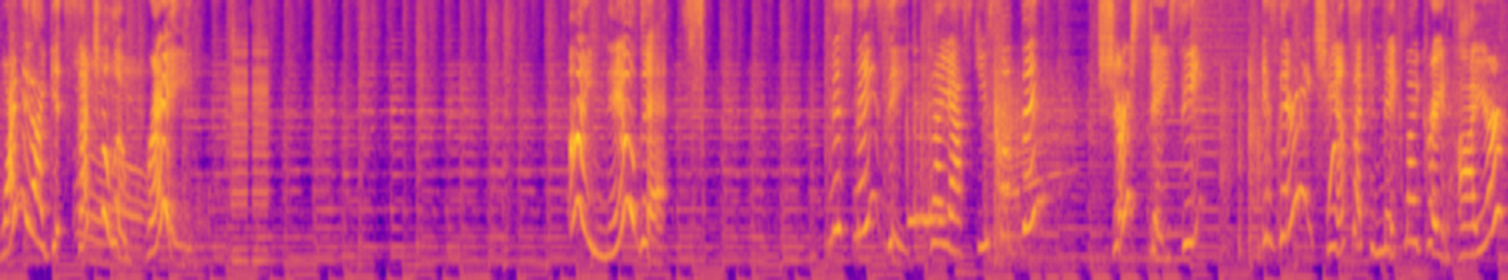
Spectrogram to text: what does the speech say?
Why did I get such a low oh. grade? I nailed it! Miss Maisie, can I ask you something? Sure, Stacy. Is there any chance I can make my grade higher?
